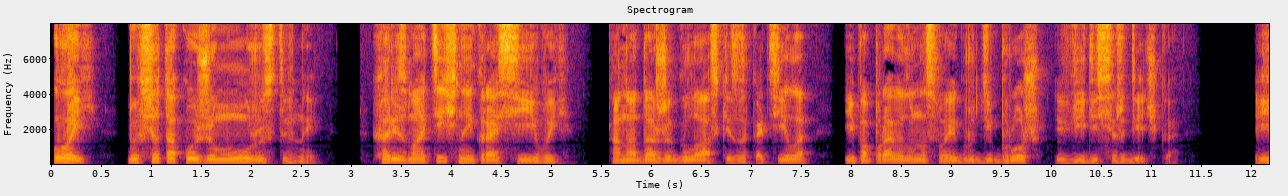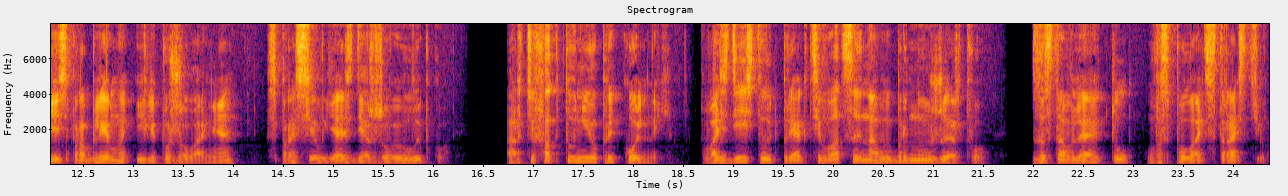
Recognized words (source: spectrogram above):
«Ой, вы все такой же мужественный, харизматичный и красивый!» Она даже глазки закатила и поправила на своей груди брошь в виде сердечка. «Есть проблемы или пожелания?» Спросил я, сдерживая улыбку. Артефакт у нее прикольный. Воздействует при активации на выбранную жертву, заставляя ту воспылать страстью.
